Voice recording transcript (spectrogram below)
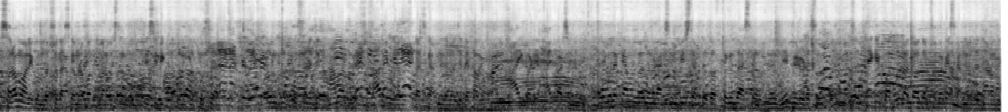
আসসালামু আলাইকুম দর্শক, আজকে আমরা বর্তমানে অবস্থান করতেছি বিখ্যাত অনুকূল যে খামার আজকে আপনি যে দেখাবো। হাই কোয়ালিটির, হাই পার্সেন্ট এগুলো কেমন রাখছেন? বিস্তারিত তথ্য কিন্তু আজকে ভিডিওটা শুরু করব। এক এক কথা বলে দরদাম সবাইকে আজকে ধারণা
